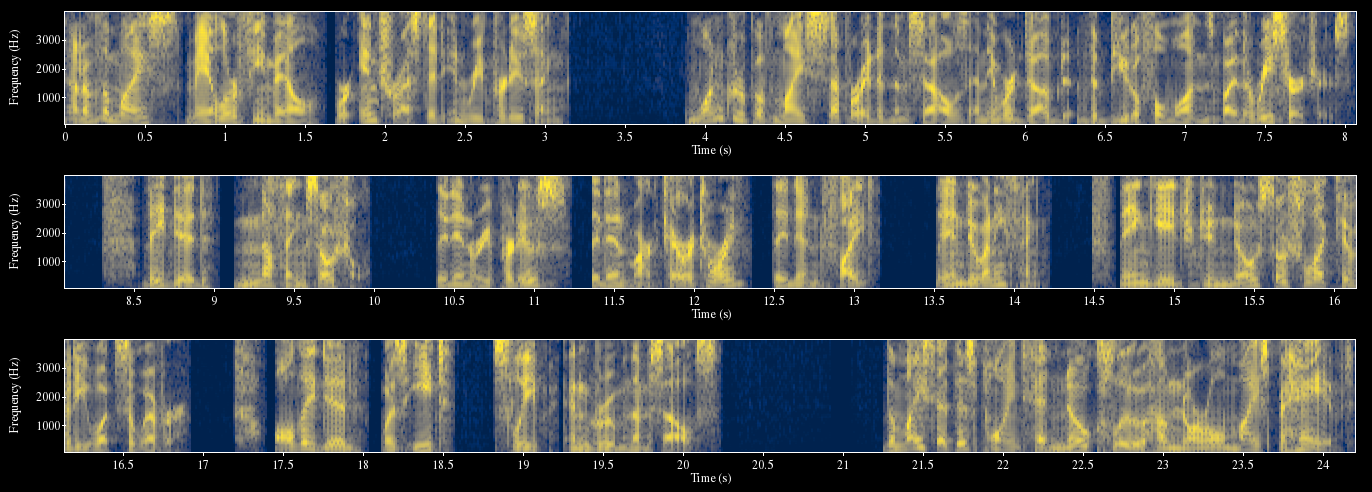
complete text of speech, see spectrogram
None of the mice, male or female, were interested in reproducing. One group of mice separated themselves and they were dubbed the beautiful ones by the researchers. They did nothing social. They didn't reproduce, they didn't mark territory, they didn't fight, they didn't do anything. They engaged in no social activity whatsoever. All they did was eat, sleep, and groom themselves. The mice at this point had no clue how normal mice behaved.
